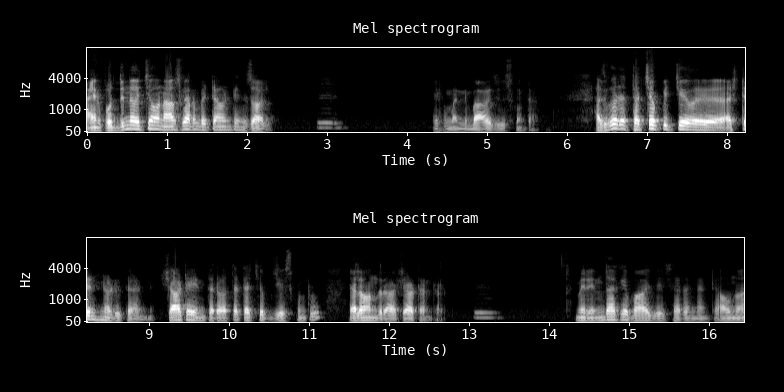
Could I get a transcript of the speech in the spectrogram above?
ఆయన పొద్దున్నే వచ్చాము నమస్కారం పెట్టామంటే ఇంక చాలు. ఇక మనని బాగా చూసుకుంటారు. అది కూడా టచ్ అప్ ఇచ్చే అసిస్టెంట్ని అడుగుతాడండి షార్ట్ అయిన తర్వాత టచ్ అప్ చేసుకుంటూ ఎలా ఉందిరా షార్ట్ అంటాడు. మీరు ఇందాకే బాగా చేశారండి అంటే అవునా?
